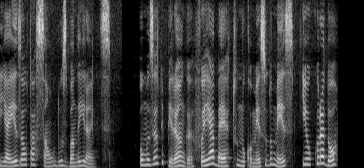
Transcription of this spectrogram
e a exaltação dos bandeirantes. O Museu do Ipiranga foi reaberto no começo do mês e o curador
